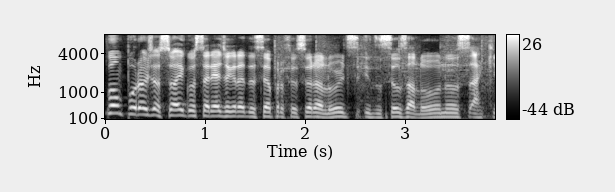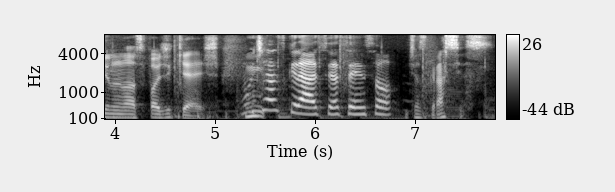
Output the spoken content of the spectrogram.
Bom, por hoje é só e gostaria de agradecer a professora Lourdes e dos seus alunos aqui no nosso podcast. Muitas graças, Enzo. Muitas graças.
